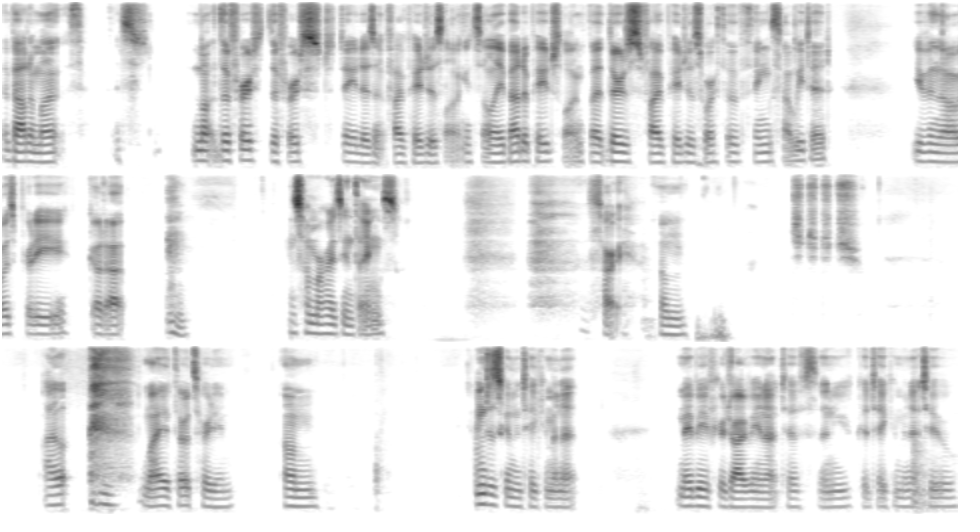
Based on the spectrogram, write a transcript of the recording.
about a month. It's not the first the first date isn't five pages long. It's only about a page long, but there's five pages worth of things that we did. Even though I was pretty good at summarizing things. Sorry. Um I my throat's hurting. Um I'm just going to take a minute. Maybe if you're driving at Tiff's, then you could take a minute too.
